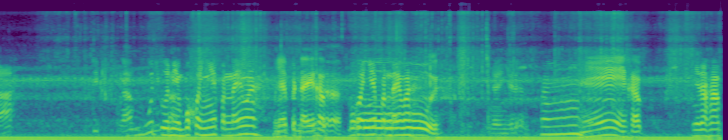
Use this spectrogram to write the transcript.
ตาติดงามอู้ตัวนี้บ่ค่อยแง่ปานไหนมาไม่ใช่เป็นไหนครับบ่ค่อยแง่ปานใดวะโอ้ยไงเงี้ยเด้ออ่านี่ครับ นี่แหละครับ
